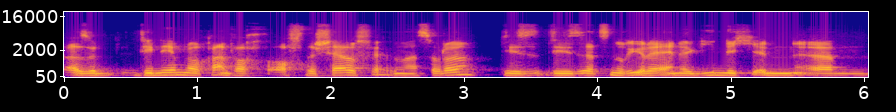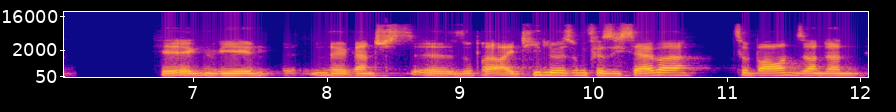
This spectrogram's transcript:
also die nehmen doch einfach off the shelf irgendwas, oder? Die, die setzen doch ihre Energie nicht in ähm, hier irgendwie eine ganz äh, super IT-Lösung für sich selber zu bauen, sondern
